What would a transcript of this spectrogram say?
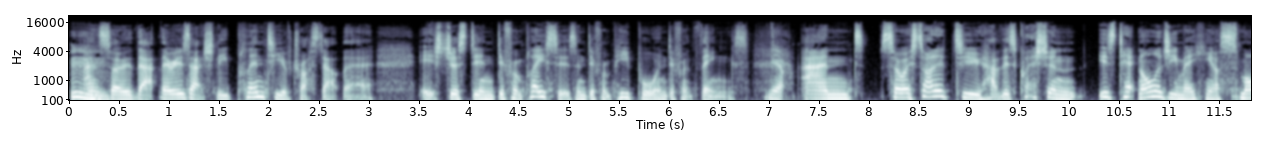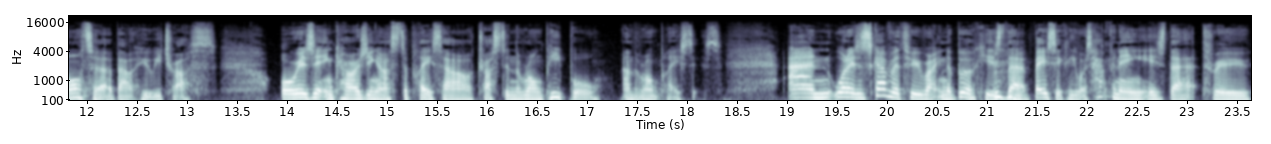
Mm. And so that there is actually plenty of trust out there. It's just in different places and different people and different things. Yeah. And so I started to have this question is technology making us smarter about who we trust? Or is it encouraging us to place our trust in the wrong people and the wrong places? And what I discovered through writing the book is mm-hmm. that basically what's happening is that through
